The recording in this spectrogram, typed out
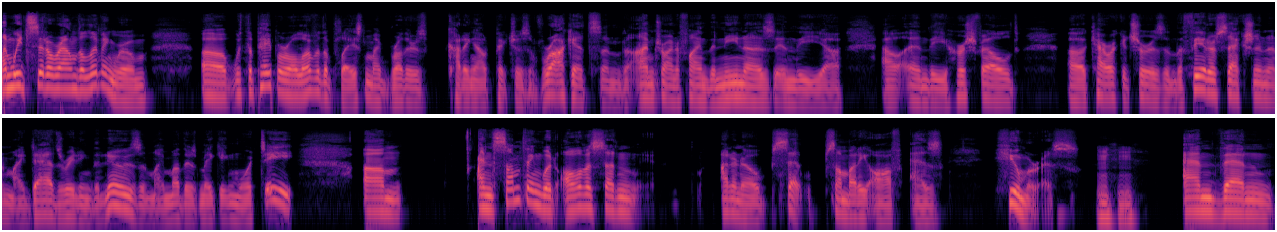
and we'd sit around the living room uh, with the paper all over the place. And my brother's cutting out pictures of rockets, and I'm trying to find the Ninas in the uh, in the Hirschfeld uh, caricatures in the theater section, and my dad's reading the news, and my mother's making more tea. Um, and something would all of a sudden, I don't know, set somebody off as humorous. hmm And then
